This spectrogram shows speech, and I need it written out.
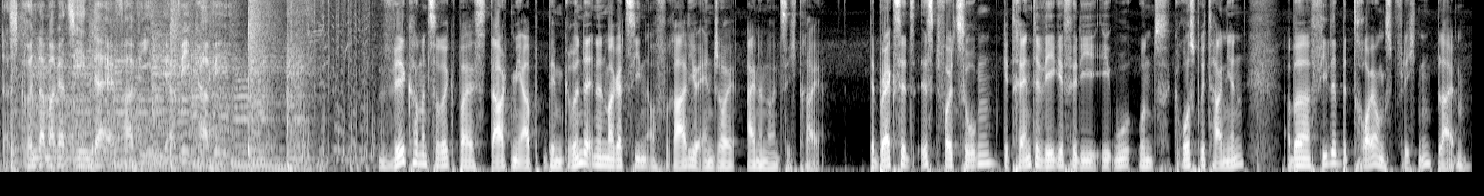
Das Gründermagazin der FH Wien der WKW. Willkommen zurück bei Start Me Up, dem Gründerinnenmagazin auf Radio Enjoy 91.3. Der Brexit ist vollzogen, getrennte Wege für die EU und Großbritannien, aber viele Betreuungspflichten bleiben,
